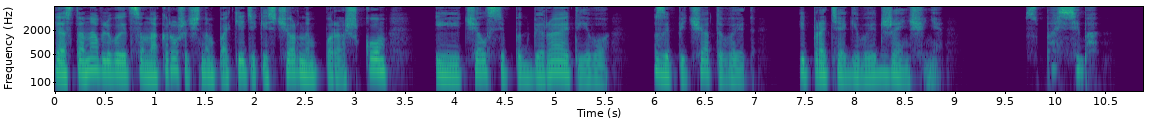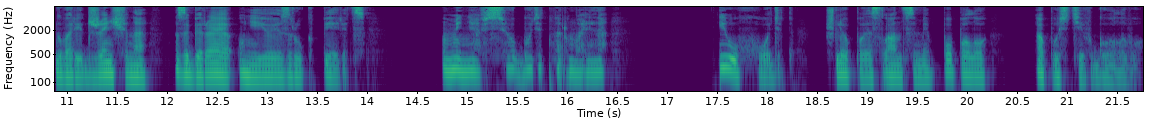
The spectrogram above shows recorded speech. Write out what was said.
и останавливается на крошечном пакетике с черным порошком, и Челси подбирает его, запечатывает и протягивает женщине. «Спасибо», — говорит женщина, забирая у нее из рук перец. «У меня все будет нормально». И уходит, шлепая сланцами по полу, опустив голову.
